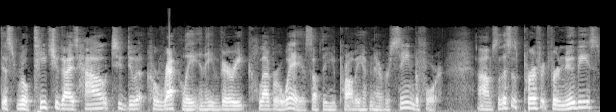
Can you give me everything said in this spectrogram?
this will teach you guys how to do it correctly in a very clever way. It's something you probably have never seen before. Um, so this is perfect for newbies.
